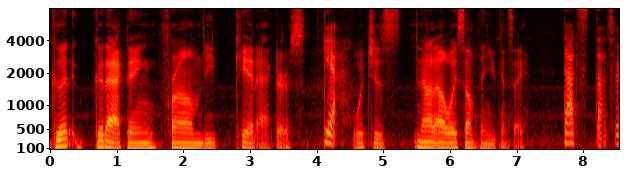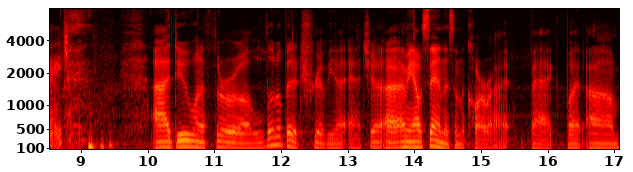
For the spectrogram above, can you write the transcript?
good, good acting from the kid actors, Yeah, which is not always something you can say. that's that's very true. I do want to throw a little bit of trivia at you. I, I mean, I was saying this in the car ride back, but um,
